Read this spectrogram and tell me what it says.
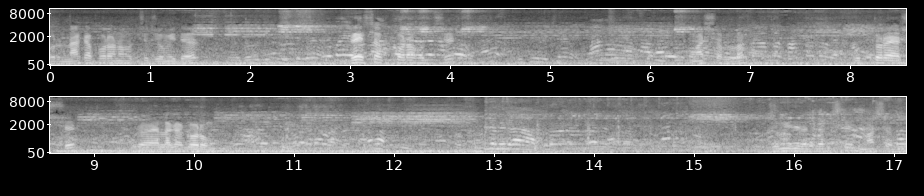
ওর নাকা পরানো হচ্ছে জমিদার। ড্রেস আপ করা হচ্ছে। মার্শাল্লাহ উত্তরে আসছে। পুরো এলাকা গরম। জমিদার যাচ্ছে মার্শাল্লাহ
